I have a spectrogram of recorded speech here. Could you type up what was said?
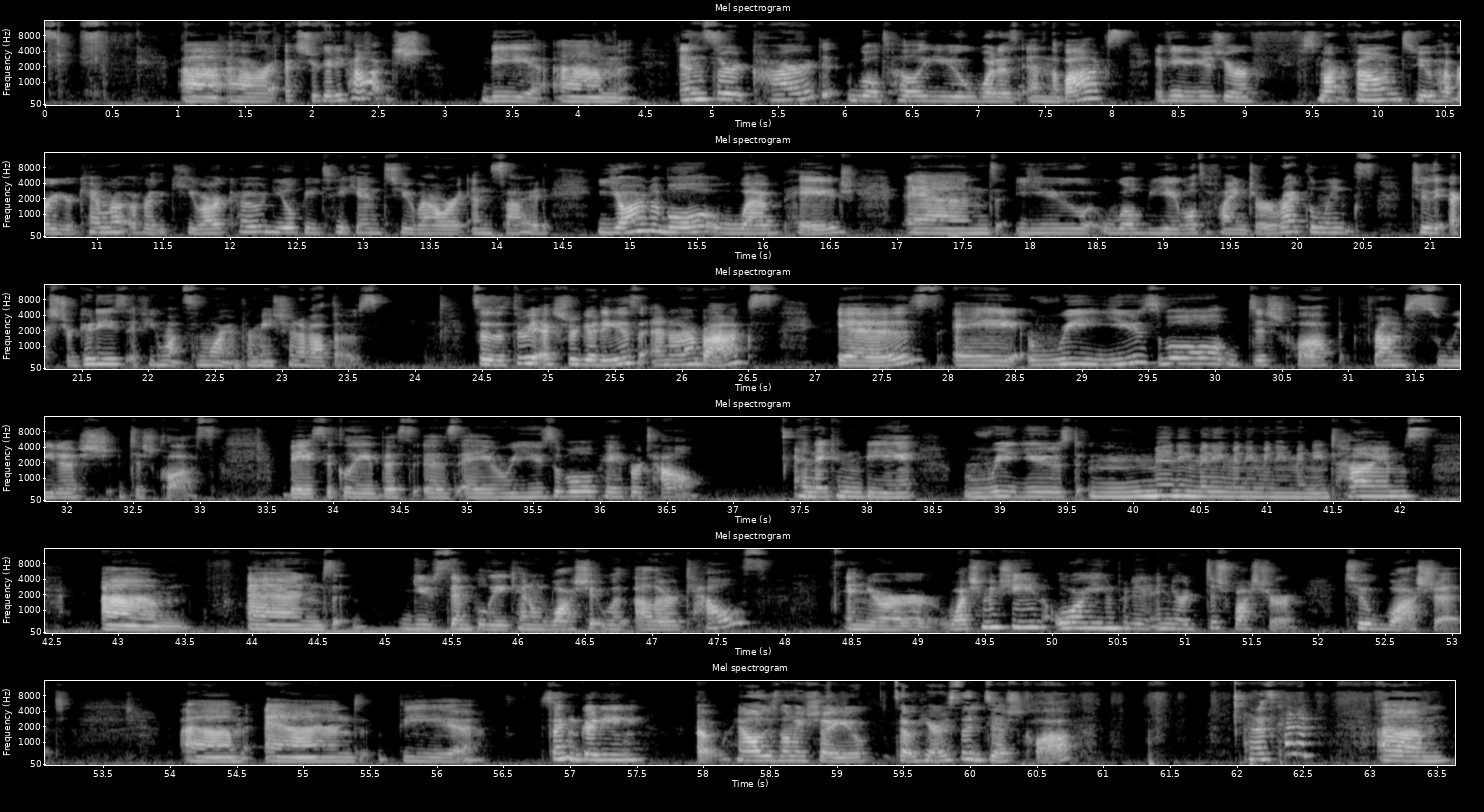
Uh, our extra goodie pouch. The um, insert card will tell you what is in the box. If you use your smartphone to hover your camera over the QR code, you'll be taken to our inside Yarnable web page and you will be able to find direct links to the extra goodies if you want some more information about those. So the three extra goodies in our box is a reusable dishcloth from Swedish Dishcloths. Basically, this is a reusable paper towel and it can be reused many, many, many, many, many times. Um, and you simply can wash it with other towels in your washing machine or you can put it in your dishwasher to wash it. Um, and the second goodie, oh, I'll just let me show you. So here's the dishcloth. And it's kind of, um,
